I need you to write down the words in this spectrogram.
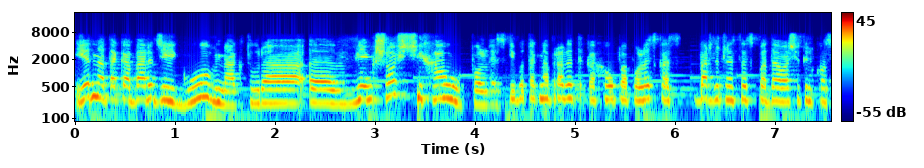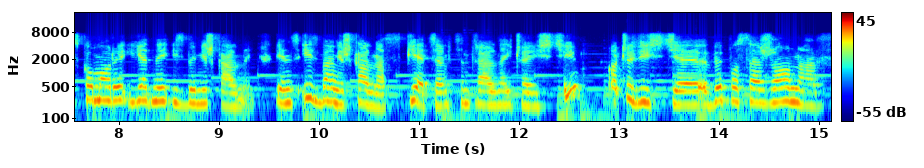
Jedna taka bardziej główna, która e, w większości chałup poleskich, bo tak naprawdę taka chałupa poleska bardzo często składała się tylko z komory i jednej izby mieszkalnej. Więc izba mieszkalna z piecem w centralnej części, Oczywiście wyposażona w,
